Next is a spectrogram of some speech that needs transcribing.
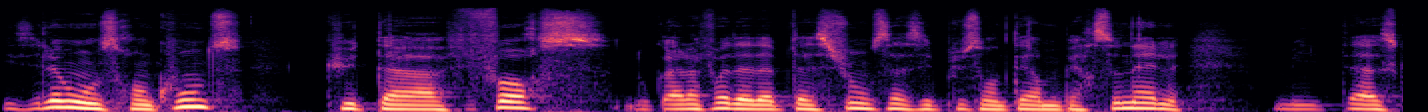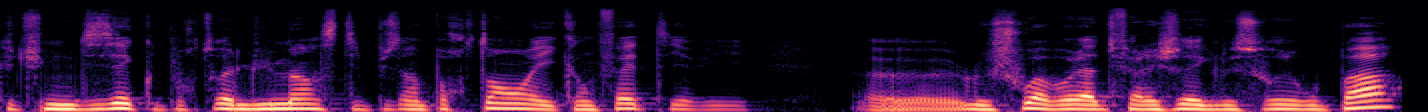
Et c'est là où on se rend compte que ta force, donc à la fois d'adaptation, ça c'est plus en termes personnels, mais tu as ce que tu nous disais que pour toi l'humain c'était plus important et qu'en fait il y avait euh, le choix voilà, de faire les choses avec le sourire ou pas,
